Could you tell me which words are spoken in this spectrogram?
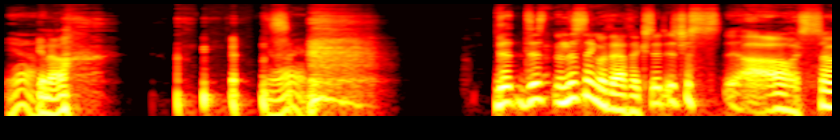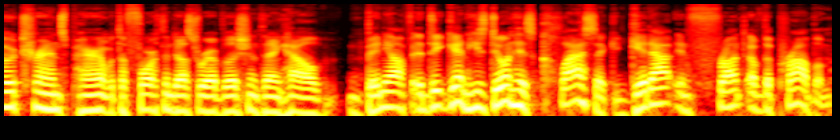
yeah, You know, right. Th- this, and this thing with ethics, it, it's just oh, it's so transparent with the fourth industrial revolution thing. How Benioff it- again, he's doing his classic get out in front of the problem.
